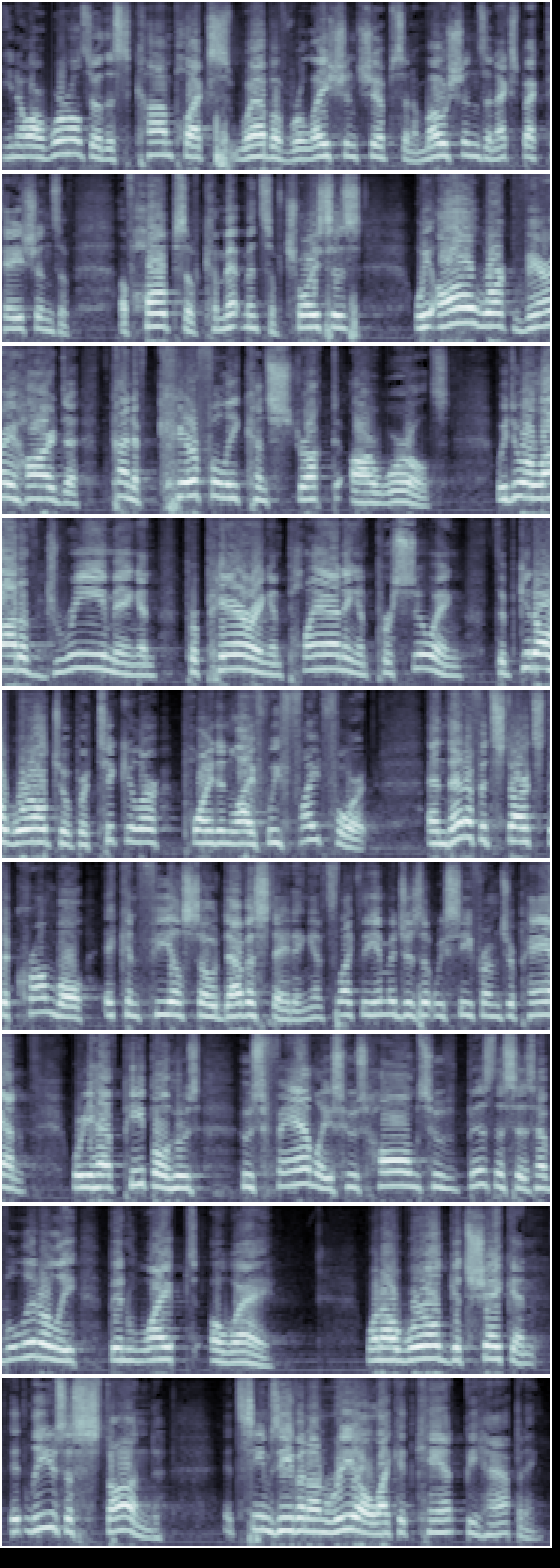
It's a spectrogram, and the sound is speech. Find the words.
You know, our worlds are this complex web of relationships and emotions and expectations, of, of hopes, of commitments, of choices. We all work very hard to kind of carefully construct our worlds. We do a lot of dreaming and preparing and planning and pursuing to get our world to a particular point in life. We fight for it. And then if it starts to crumble, it can feel so devastating. It's like the images that we see from Japan, where you have people whose, whose families, whose homes, whose businesses have literally been wiped away. When our world gets shaken, it leaves us stunned. It seems even unreal, like it can't be happening.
